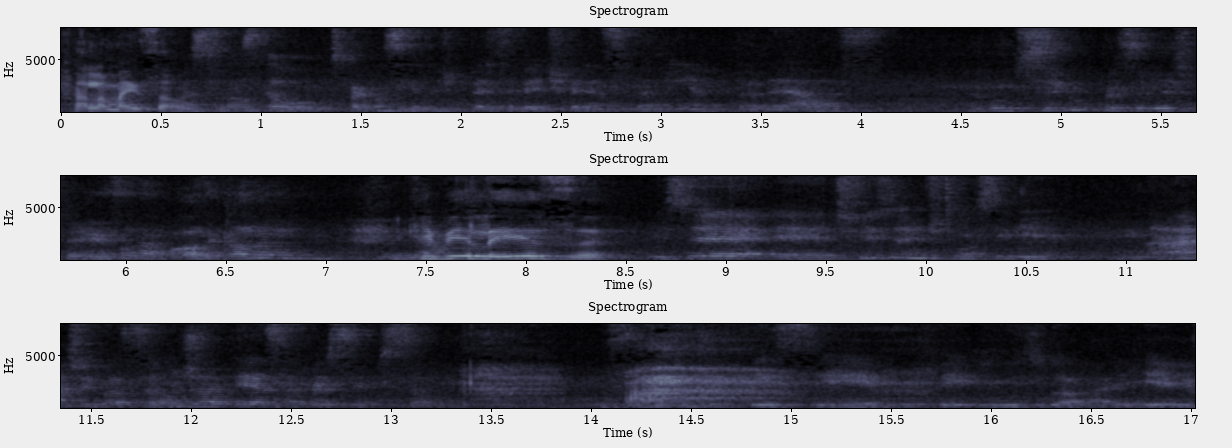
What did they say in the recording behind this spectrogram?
Fala mais alto. Mas não, oh, tu tá conseguindo perceber a diferença da minha pra delas? Eu consigo perceber a diferença da voz de cada um. Que beleza. Isso é, é difícil a gente conseguir, na ativação, já ter essa percepção. O fato de ter sempre feito uso do aparelho,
